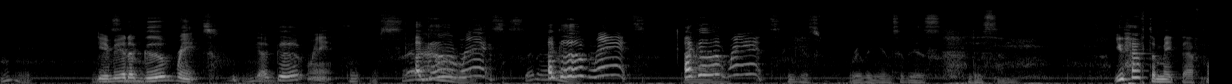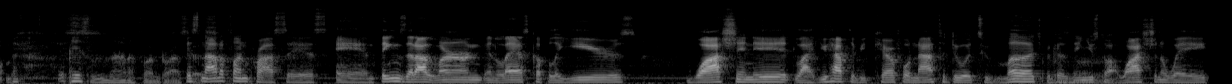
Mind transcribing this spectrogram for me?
Mm-hmm. Give it a good rinse. A good rinse. A good rinse. A good rinse. A good rinse. He is really into this. Listen, you have to make that fun. It's, It's not a fun process. it's not a fun process, and things that I learned in the last couple of years, washing it, like you have to be careful not to do it too much because then you mm-hmm. start washing away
